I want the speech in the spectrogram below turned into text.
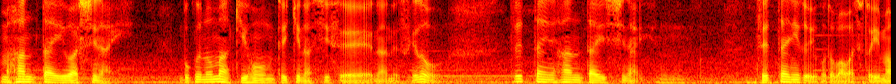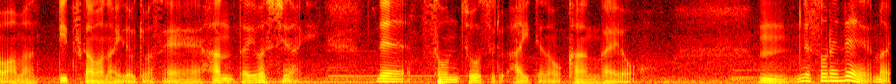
まあ、反対はしない。僕のまあ基本的な姿勢なんですけど、絶対に反対しない。うん、絶対にという言葉はちょっと今はあまり使わないでおきます。えー、反対はしない。で、尊重する相手の考えを。うん。で、それで、まあ、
